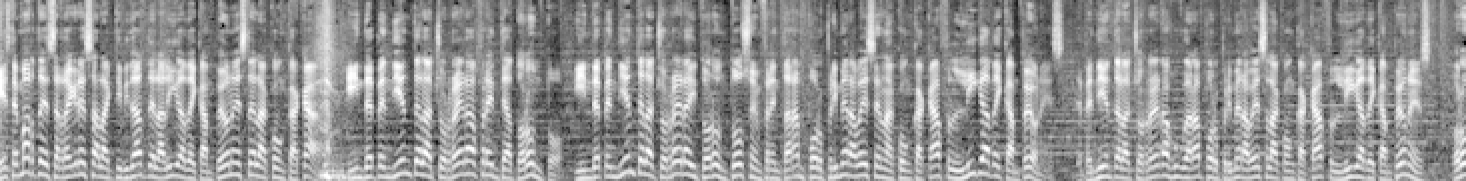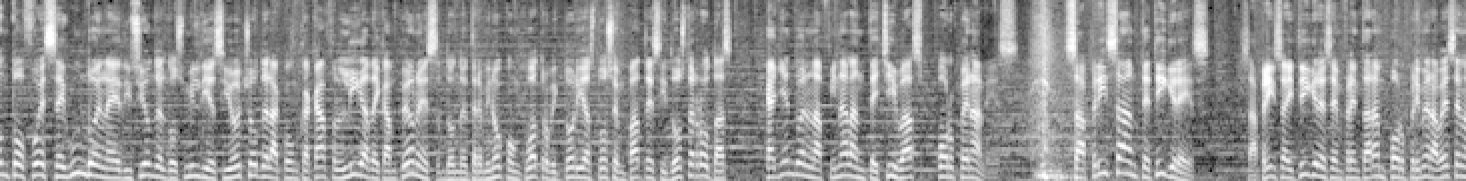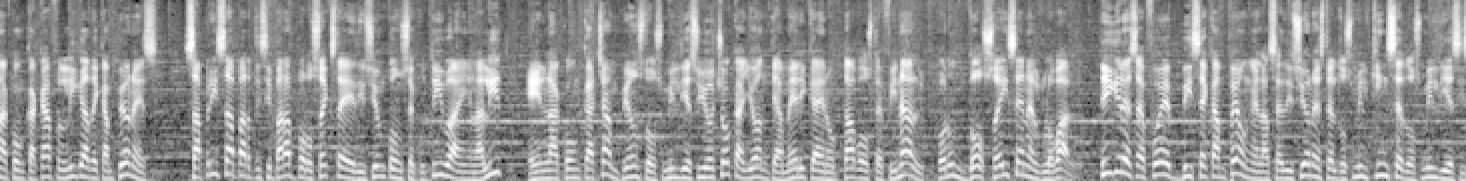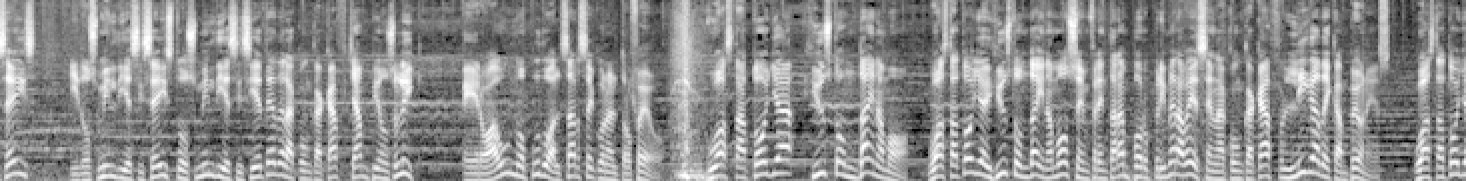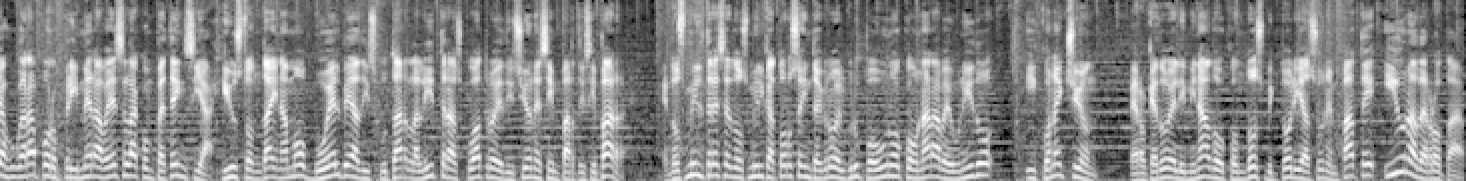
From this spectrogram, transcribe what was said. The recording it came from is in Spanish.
Este martes se regresa a la actividad de la Liga de Campeones de la CONCACAF. Independiente La Chorrera frente a Toronto. Independiente La Chorrera y Toronto se enfrentarán por primera vez en la CONCACAF Liga de Campeones. Independiente La Chorrera jugará por primera vez la CONCACAF Liga de Campeones. Toronto fue segundo en la edición del 2018 de la CONCACAF Liga de Campeones, donde terminó con cuatro victorias, dos empates y dos derrotas, cayendo en la final ante Chivas por penales. Saprissa ante Tigres. Saprissa y Tigres se enfrentarán por primera vez en la CONCACAF Liga de Campeones. Saprissa participará por sexta edición consecutiva en la LID. En la CONCA Champions 2018 cayó ante América en octavos de final con un 2-6 en el global. Tigres se fue vicecampeón en las ediciones del 2015-2016 y 2016-2017 de la CONCACAF Champions League pero aún no pudo alzarse con el trofeo. Guastatoya, Houston Dynamo. Guastatoya y Houston Dynamo se enfrentarán por primera vez en la CONCACAF Liga de Campeones. Guastatoya jugará por primera vez la competencia. Houston Dynamo vuelve a disputar la Liga tras cuatro ediciones sin participar. En 2013-2014 integró el Grupo 1 con Árabe Unido y Connection, pero quedó eliminado con dos victorias, un empate y una derrota.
